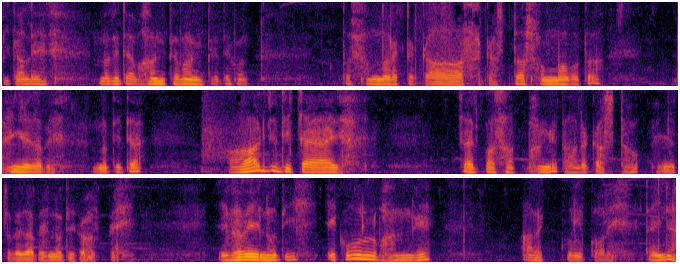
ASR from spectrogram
বিকালের নদীটা ভাঙতে ভাঙতে দেখুন, কত সুন্দর একটা গাছ, গাছটা সম্ভবত ভেঙে যাবে নদীটা। আর যদি চার চার পাঁচ হাত ভাঙে তাহলে গাছটাও ভেঙে চলে যাবে নদী গর্ভে এভাবেই নদী একুল ভাঙ্গে আরেক কুল করে, তাই না?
